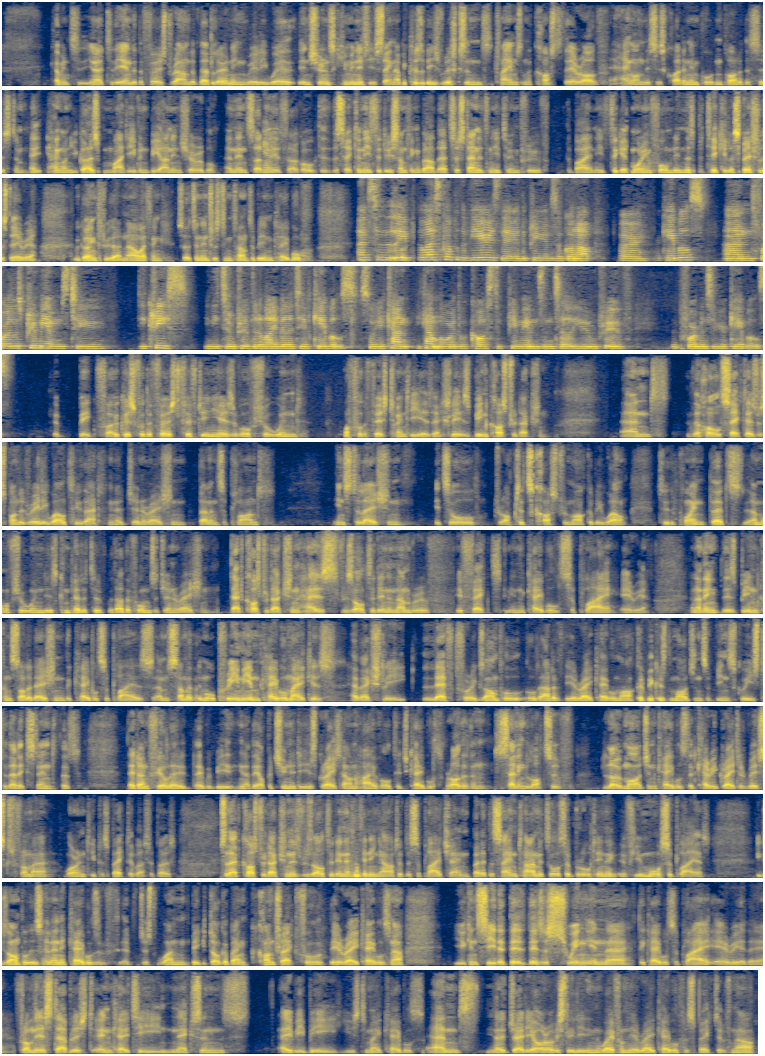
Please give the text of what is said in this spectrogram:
coming to you know to the end of the first round of that learning really where the insurance community is saying now because of these risks and claims and the costs thereof hang on this is quite an important part of the system hey, hang on you guys might even be uninsurable and then suddenly yeah. it's like oh the, the sector needs to do something about that so standards need to improve the buyer needs to get more informed in this particular specialist area. We're going through that now, I think. So it's an interesting time to be in cable. Absolutely. The last couple of years, the, the premiums have gone up for, for cables. And for those premiums to decrease, you need to improve the reliability of cables. So you can't you can't lower the cost of premiums until you improve the performance of your cables. The big focus for the first 15 years of offshore wind, or for the first 20 years actually, has been cost reduction. And the whole sector has responded really well to that. You know, generation, balance of plant, installation, it's all dropped its cost remarkably well to the point that um, offshore wind is competitive with other forms of generation. That cost reduction has resulted in a number of effects in the cable supply area. And I think there's been consolidation of the cable suppliers. Um, some of the more premium cable makers have actually left, for example, pulled out of the array cable market because the margins have been squeezed to that extent that they don't feel they, they would be, you know, the opportunity is greater on high voltage cables rather than selling lots of low margin cables that carry greater risks from a warranty perspective, I suppose. So that cost reduction has resulted in a thinning out of the supply chain, but at the same time, it's also brought in a, a few more suppliers example is Hellenic Cables have, have just won big Dogger Bank contract for the array cables. Now, you can see that there, there's a swing in the, the cable supply area there from the established NKT, Nexans, ABB used to make cables, and you know JDR obviously leading the way from the array cable perspective. Now,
